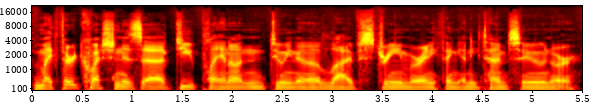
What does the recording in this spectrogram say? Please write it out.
my third question is: uh, Do you plan on doing a live stream or anything anytime soon? Or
